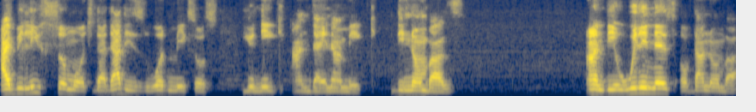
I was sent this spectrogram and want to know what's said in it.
I believe so much that that is what makes us unique and dynamic. The numbers, and the willingness of that number.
